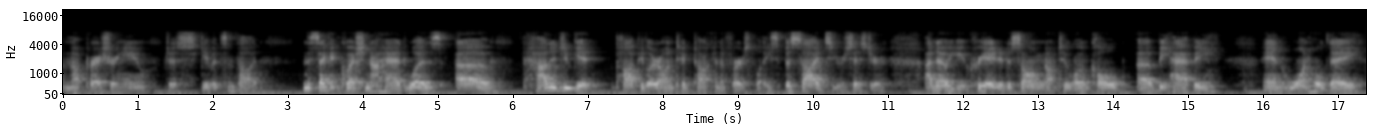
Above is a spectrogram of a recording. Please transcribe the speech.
I'm not pressuring you. Just give it some thought. And the second question I had was, uh, how did you get popular on TikTok in the first place, besides your sister? I know you created a song not too long called uh, Be Happy and One Whole Day.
